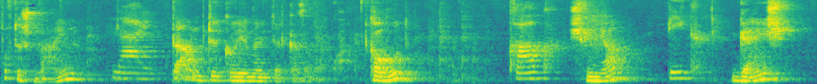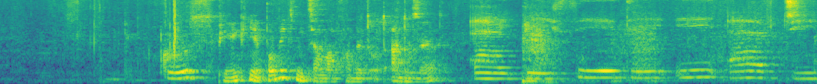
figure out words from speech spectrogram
Powtórz 9. 9. Tam tylko jedna literka zabrakła. Kogut, Cock, świnia, pig, gęś. goose, Pięknie. Powiedz mi cały alfabet od A do Z. A, B, C, D, E, F, G,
